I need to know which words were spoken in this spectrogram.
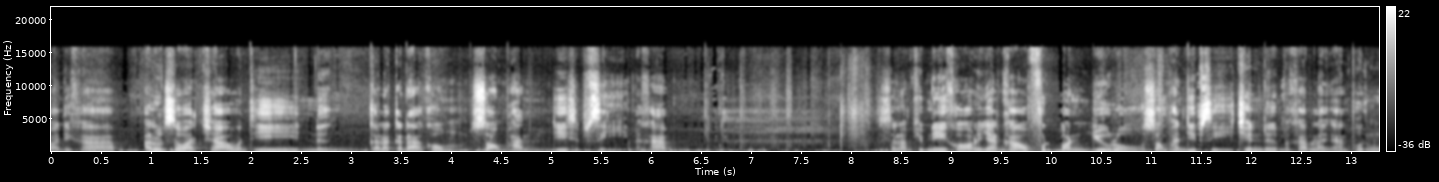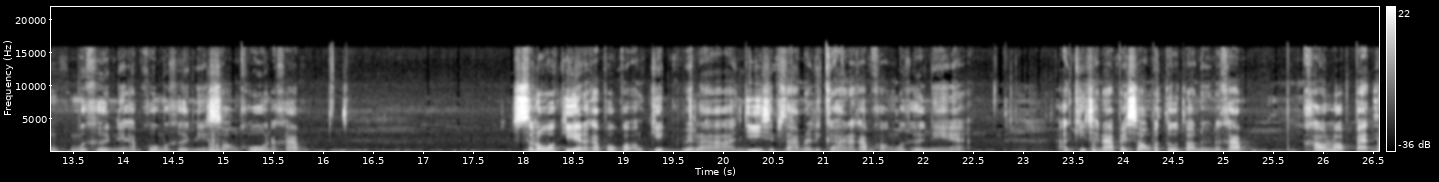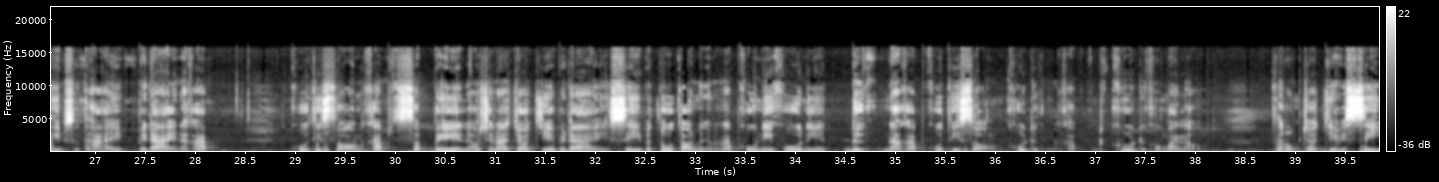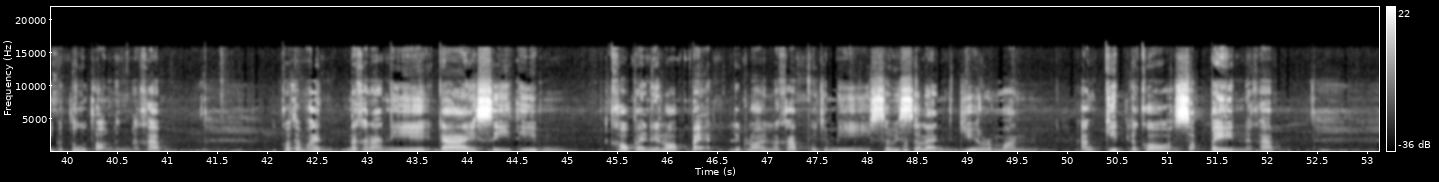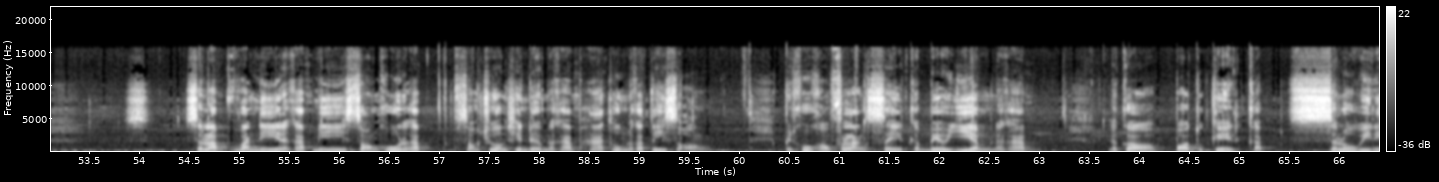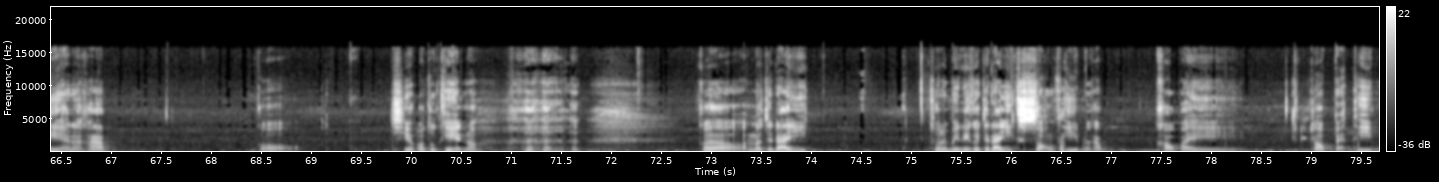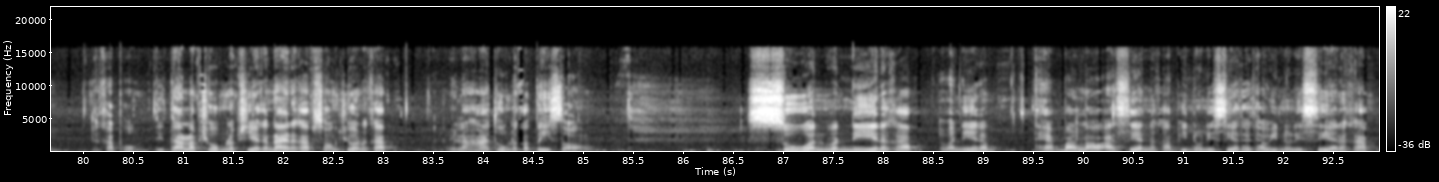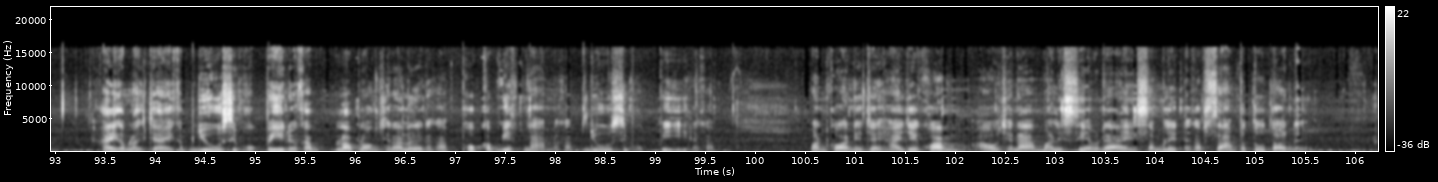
วัสดีครับ อรุณสวัสดิ์เช้าวันที่ 1 กรกฎาคม 2024 นะครับสำหรับคลิปนี้ขออนุญาตเข้าฟุตบอลยูโร 2024 เช่นเดิมนะครับ รายงานผลเมื่อคืนนี้ครับ คู่เมื่อคืนนี้ 2 คู่นะครับ สโลวาเกียนะครับพบกับอังกฤษเวลา 23 นาฬิกานะครับของเมื่อคืนนี้ อังกฤษชนะไป 2 ประตูต่อหนึ่งนะครับ เข้ารอบ 8 ทีมสุดท้ายไปได้นะครับ คู่ที่2นะครับสเปนเอาชนะจอร์เจียไปได้ 4 ประตูต่อหนึ่งนะครับ คู่นี้คู่นี้ดึกนะครับ คู่ที่ 2 คู่ดึกนะครับ คู่ดึกของบ้านเราถล่มจอร์เจียไป4ประตูต่อหนึ่งนะครับ ก็ทำให้ณขณะนี้ได้ 4 ทีมเข้าไปในรอบ 8 เรียบร้อยแล้วครับ ก็จะมีสวิตเซอร์แลนด์เยอรมัน อังกฤษแล้วก็สเปนนะครับสำหรับวันนี้นะครับมี 2 คู่นะครับ 2 ช่วงเช่นเดิมนะครับ5ทุ่มแล้วก็ตี2เป็นคู่ของฝรั่งเศสกับเบลเยียมนะครับ แล้วก็โปรตุเกสกับสโลวีเนียนะครับ ก็เชียร์โปรตุเกสเนาะก็เราจะได้อีกทัวร์นาเมนต์นี้ก็จะได้อีก 2 ทีมนะครับ เข้าไปรอบ 8 ทีมนะครับผมติดตามรับชมรับเชียร์กันได้นะครับ 2 ช่วงนะครับ เวลา5ทุ่มแล้วก็ตี2 ส่วนวันนี้นะครับ วันนี้นะแถบบ้านเราอาเซียนนะครับ อินโดนีเซียแถวแถวอินโดนีเซียนะครับ ให้กำลังใจกับ U16 ปีนะครับ รอบรองชนะเลิศนะครับ พบกับเวียดนามนะครับ U16 ปีนะครับ วันก่อนนี้ใจหายใจคว่ำเอาชนะมาเลเซียมาได้สำเร็จนะครับ 3 ประตูต่อหนึ่ง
